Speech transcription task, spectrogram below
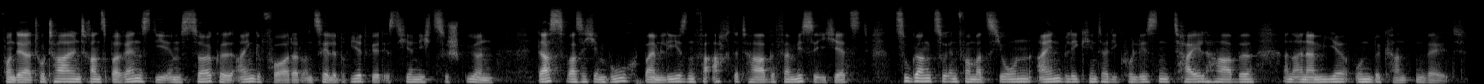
Von der totalen Transparenz, die im Circle eingefordert und zelebriert wird, ist hier nichts zu spüren. Das, was ich im Buch beim Lesen verachtet habe, vermisse ich jetzt. Zugang zu Informationen, Einblick hinter die Kulissen, Teilhabe an einer mir unbekannten Welt.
